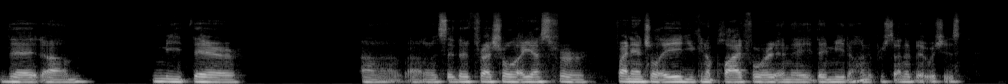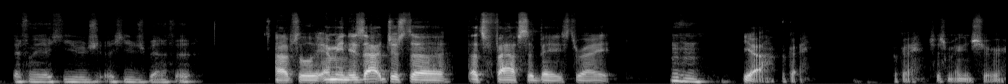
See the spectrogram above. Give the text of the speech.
that um, meet their uh, I don't know, say their threshold, I guess, for financial aid, you can apply for it, and they they meet 100% of it, which is definitely a huge a huge benefit. Absolutely. I mean, is that just a that's FAFSA based, right? Mm-hmm. Yeah. Okay. Okay. Just making sure.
